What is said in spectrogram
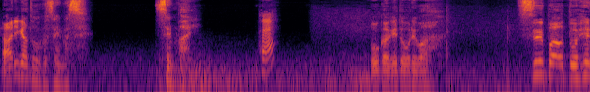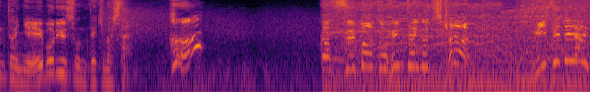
ありがとうございます。先輩。え？おかげで俺はスーパーと変態にエボリューションできました。は？スーパーと変態の力見せてやる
